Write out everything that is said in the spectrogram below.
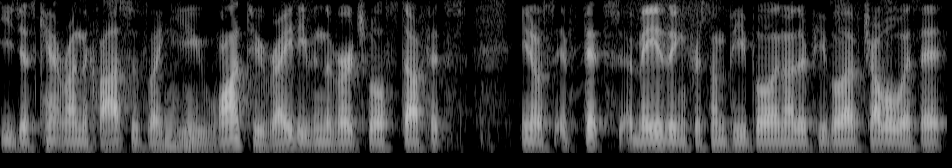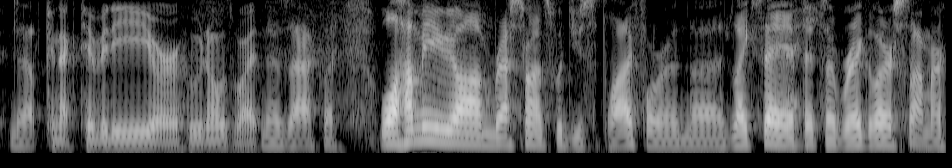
you just can't run the classes like Mm-hmm. you want to, right? Even the virtual stuff, it's you know it fits amazing for some people, and other people have trouble with it. Yep. Connectivity or who knows what. Exactly. Well, how many um, restaurants would you supply for in the like? Say if it's a regular summer.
